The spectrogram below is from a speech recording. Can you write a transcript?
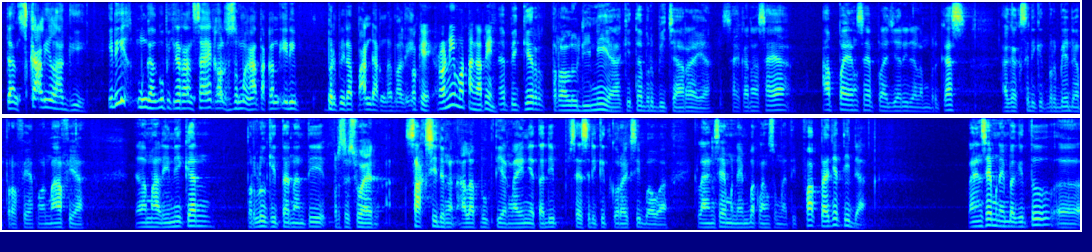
dan sekali lagi. Ini mengganggu pikiran saya kalau seseorang mengatakan ini berbeda pandang dalam hal ini. Oke, Roni mau tanggapin? Saya pikir terlalu dini ya kita berbicara ya. Saya karena saya apa yang saya pelajari dalam berkas agak sedikit berbeda Prof ya. Mohon maaf ya. Dalam hal ini kan perlu kita nanti persesuaian saksi dengan alat bukti yang lainnya. Tadi saya sedikit koreksi bahwa klien saya menembak langsung mati. Faktanya tidak. Klien saya menembak itu eh,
